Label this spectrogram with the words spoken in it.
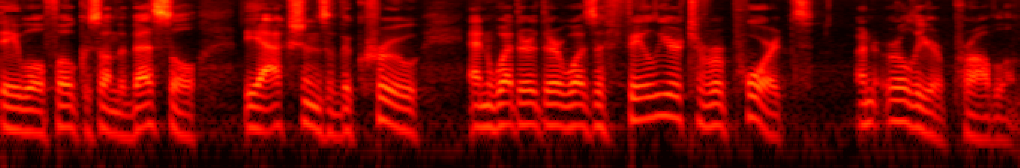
They will focus on the vessel, the actions of the crew, and whether there was a failure to report an earlier problem.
